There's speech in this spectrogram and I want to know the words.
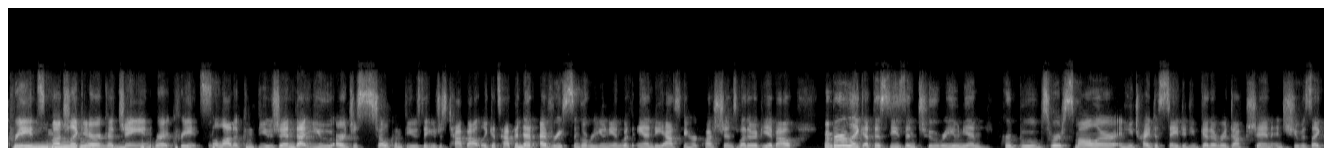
creates much like Erika Jayne, where it creates a lot of confusion that you are just so confused that you just tap out. Like it's happened at every single reunion with Andy asking her questions, whether it be about remember like at the season two reunion, her boobs were smaller and he tried to say, Did you get a reduction? And she was like,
